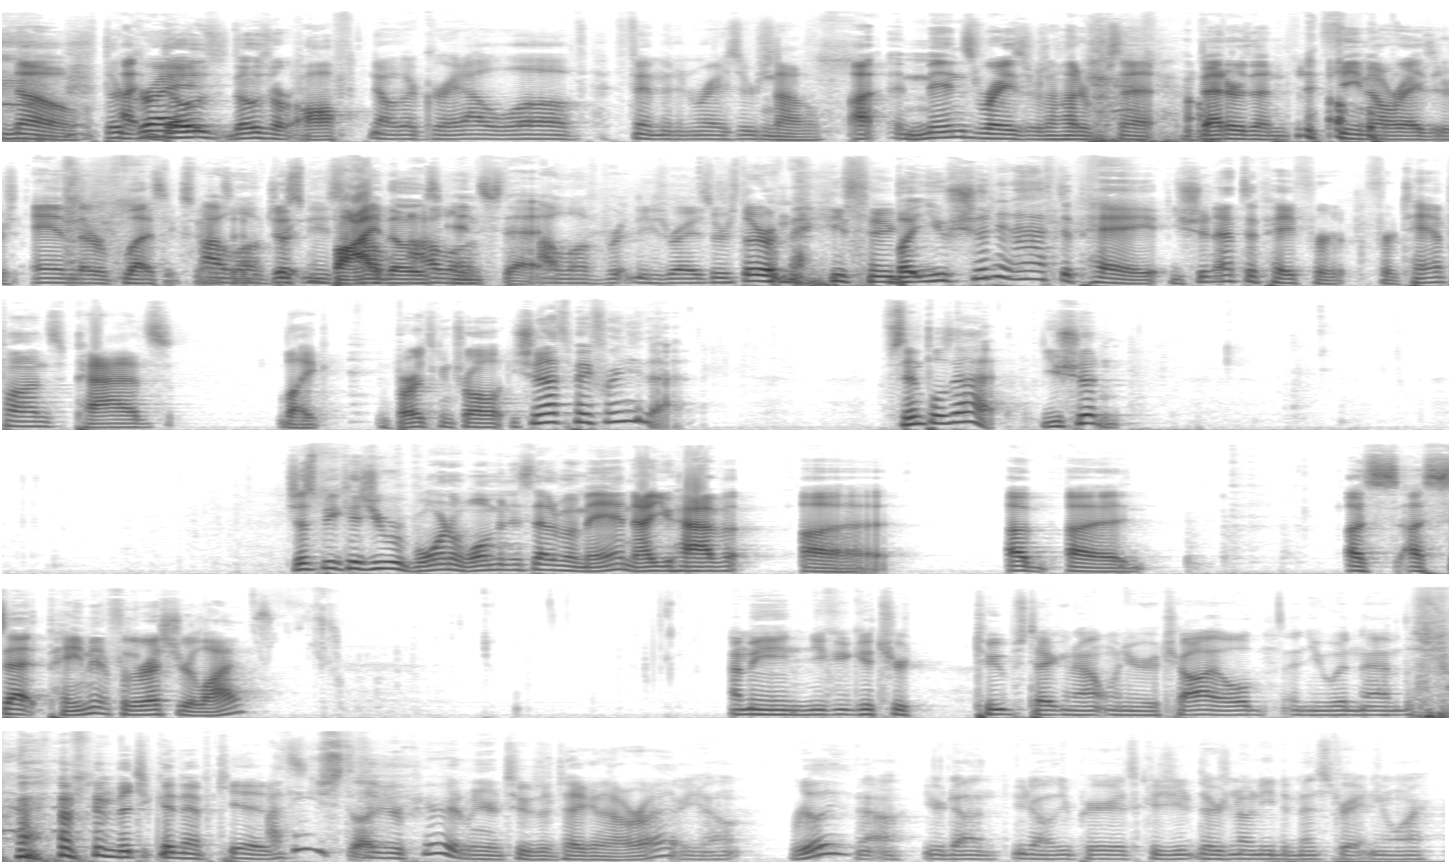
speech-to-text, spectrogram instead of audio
No, They're I- great. those those are off. No, they're great. I love feminine razors. No, uh, men's razors 100 percent better than female razors, and they're less expensive. I love Just Brittany's- buy those I love- instead. I love Brittany's razors. They're amazing. but you shouldn't have to pay. You shouldn't have to pay for for tampons, pads, like birth control. You shouldn't have to pay for any of that. Simple as that. You shouldn't. Just because you were born a woman instead of a man, now you have a a a a set payment for the rest of your life. I mean, you could get your tubes taken out when you're a child, and you wouldn't have the, but you couldn't have kids. I think you still have your period when your tubes are taken out, right? you don't. Really? No, you're done. You're done with your periods because you, there's no need to menstruate anymore.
